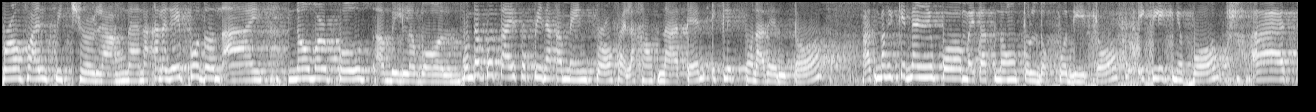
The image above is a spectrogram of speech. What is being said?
profile picture lang na nakalagay po doon ay no more posts available. Punta po tayo sa pinaka main profile account natin. I-click po natin to. At makikita niyo po may tatlong tuldok po dito. I-click niyo po. At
